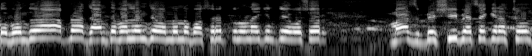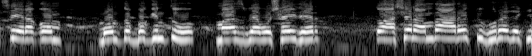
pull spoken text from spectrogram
তো বন্ধুরা আপনারা জানতে পারলেন যে অন্যান্য বছরের তুলনায় কিন্তু এবছর মাছ বেশি বেচা কিনা চলছে এরকম মন্তব্য কিন্তু মাছ ব্যবসায়ীদের। তো আসেন, আমরা আরও একটু ঘুরে দেখি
